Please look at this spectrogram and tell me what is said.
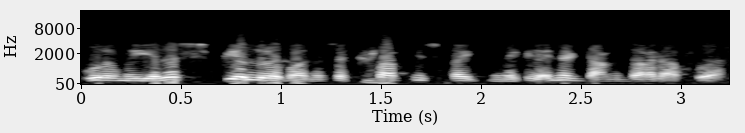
oor my hele speelloopbaan is ek glad nie spyt en ek is eintlik dankbaar daarvoor.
